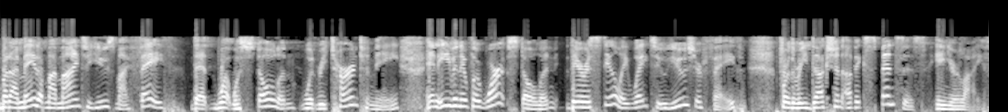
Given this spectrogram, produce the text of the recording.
But I made up my mind to use my faith that what was stolen would return to me. And even if it weren't stolen, there is still a way to use your faith for the reduction of expenses in your life.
